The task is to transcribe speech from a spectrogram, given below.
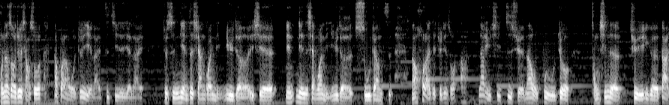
我那时候就想说，那不然我就也来自己也来，就是念这相关领域的一些念念这相关领域的书这样子，然后后来就决定说啊，那与其自学，那我不如就重新的去一个大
